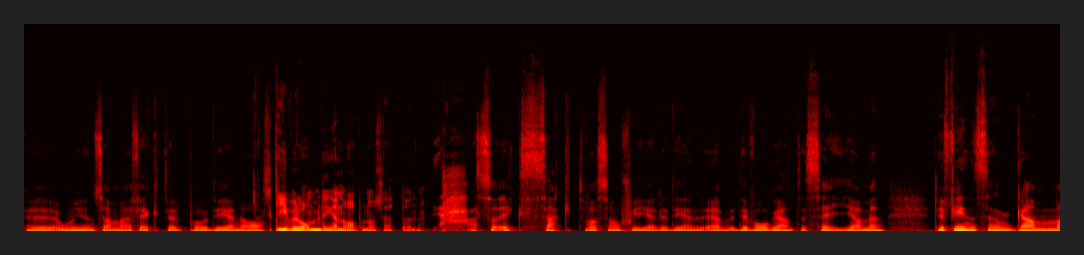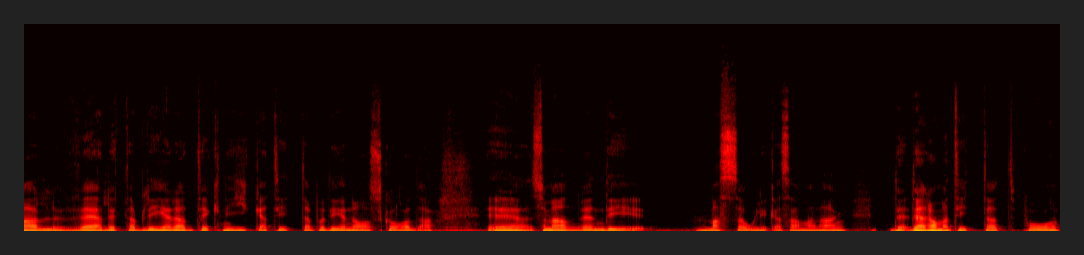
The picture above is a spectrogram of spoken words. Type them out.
eh, ogynnsamma effekter på DNA. Skriver om DNA på något sätt? Eller? Alltså exakt vad som sker, det, det vågar jag inte säga. Men det finns en gammal väletablerad teknik att titta på DNA-skada eh, som är använd i massa olika sammanhang. D där har man tittat på,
